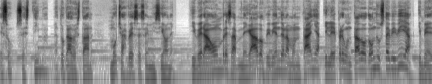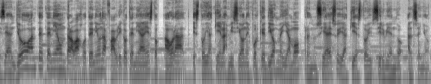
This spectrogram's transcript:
eso se estima. Me ha tocado estar muchas veces en misiones y ver a hombres abnegados viviendo en la montaña y le he preguntado dónde usted vivía y me decían yo antes tenía un trabajo, tenía una fábrica, tenía esto, ahora estoy aquí en las misiones porque Dios me llamó, renuncié a eso y aquí estoy sirviendo al Señor.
